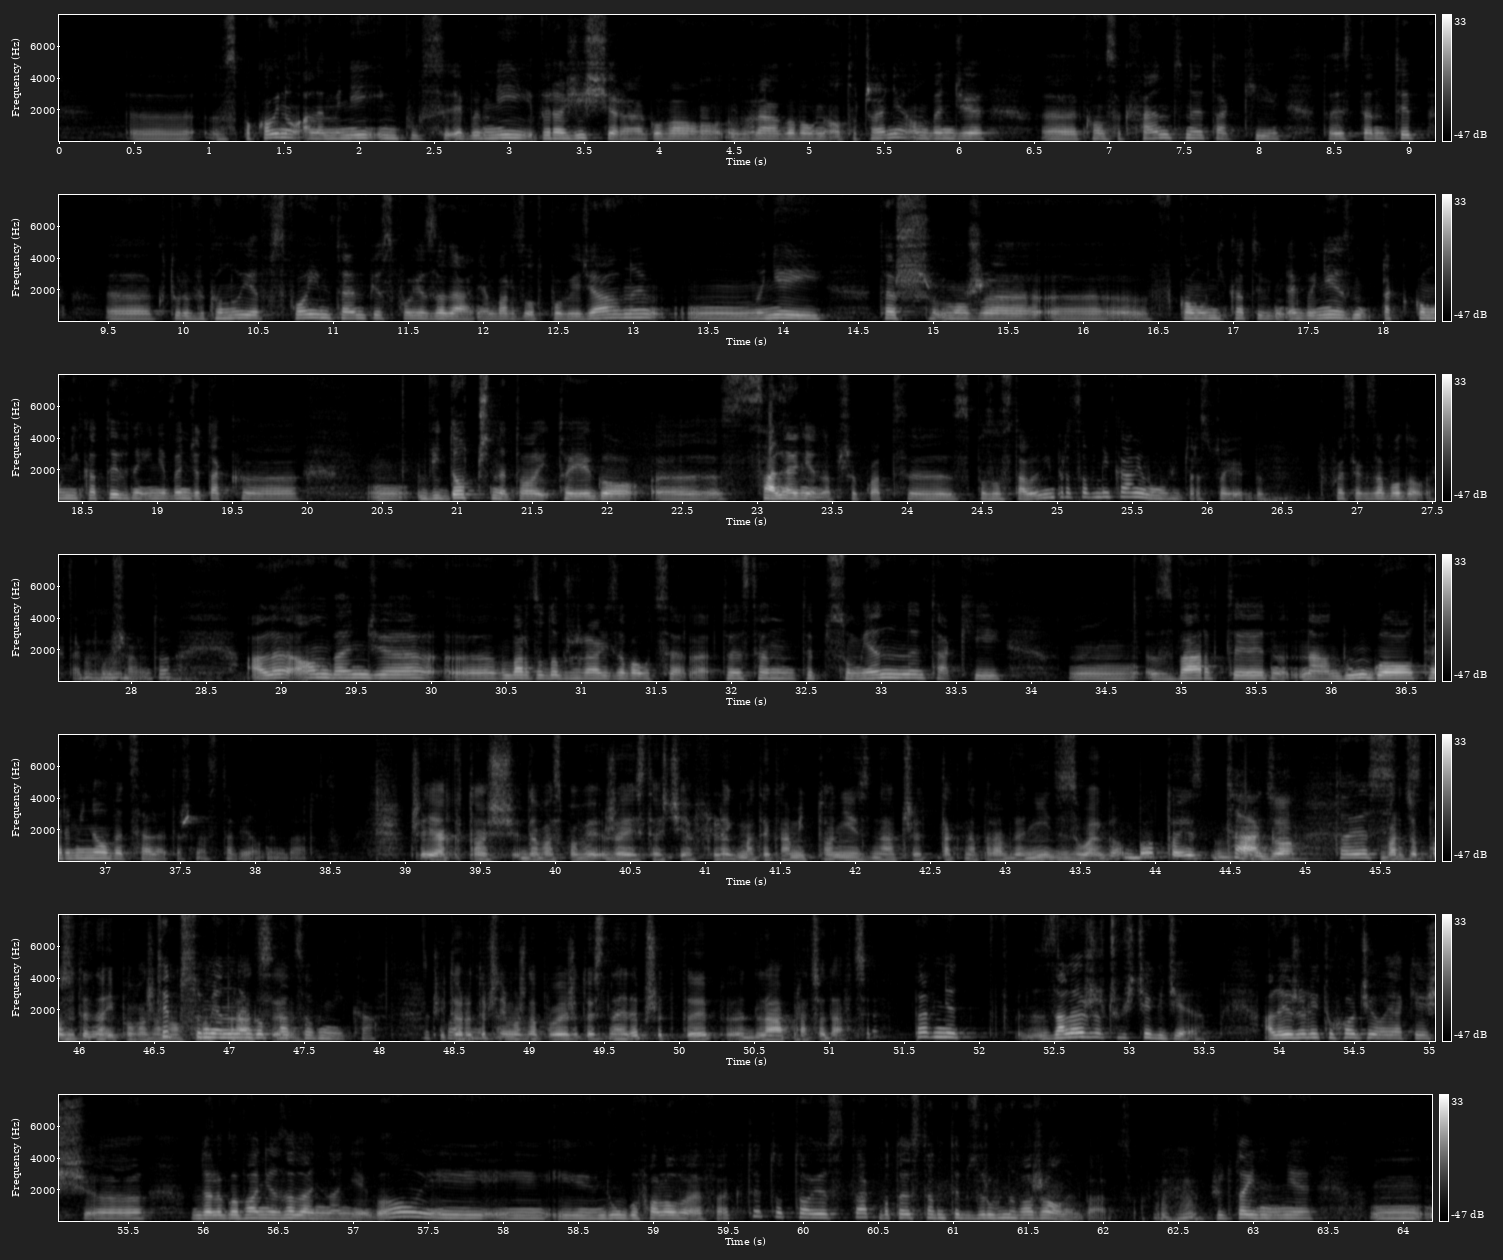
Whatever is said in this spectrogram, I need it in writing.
spokojną, ale mniej impulsy, jakby mniej wyraziście reagował, reagował na otoczenie. On będzie y, konsekwentny, taki, to jest ten typ, y, który wykonuje w swoim tempie swoje zadania, bardzo odpowiedzialny, mniej też może y, w komunikatywny, jakby nie jest tak komunikatywny i nie będzie tak mm, widoczne to, to jego e, scalenie na przykład e, z pozostałymi pracownikami, mówimy teraz tutaj jakby w, kwestiach zawodowych, tak poruszamy to, ale on będzie e, bardzo dobrze realizował cele. To jest ten typ sumienny, taki mm, zwarty, na długoterminowe cele też nastawiony bardzo. Czy jak ktoś do Was powie, że jesteście flegmatykami, to nie znaczy tak naprawdę nic złego, bo to jest bardzo, to jest bardzo pozytywna i poważna Typ osoba sumiennego pracy. pracownika. Czyli Dokładnie teoretycznie tak. można powiedzieć, że to jest najlepszy typ dla pracodawcy? Pewnie zależy oczywiście gdzie, ale jeżeli tu chodzi o jakieś e, delegowanie zadań na niego i, i, i długofalowe efekty, to to jest tak, bo to jest ten typ zrównoważony bardzo. Czyli tutaj nie,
